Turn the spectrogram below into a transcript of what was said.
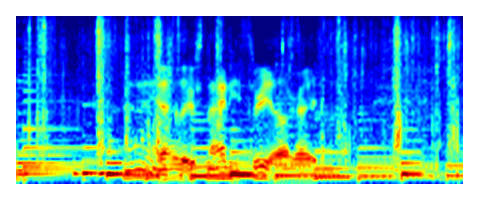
Oh, yeah, there's 93, all right.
